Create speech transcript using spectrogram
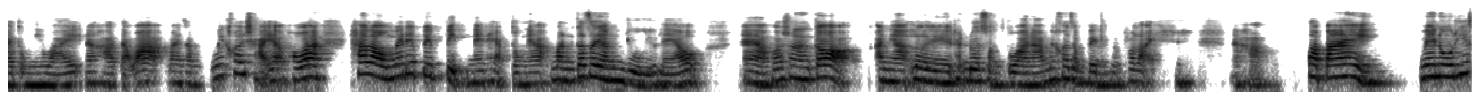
ล์ตรงนี้ไว้นะคะ แต่ว่ามันจะไม่ค่อยใช้อะเพราะว่าถ้าเราไม่ได้ไปปิดในแท็บตรงเนี้ยมันก็จะยังอยู่อยู่แล้วอ่าเพราะฉะนั้นก็อันเนี้ยเลยโดยส่วนตัวนะ ไม่ค่อยจำเป็นเท่าไหร่นะคะ ต่อไป เมนูที่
